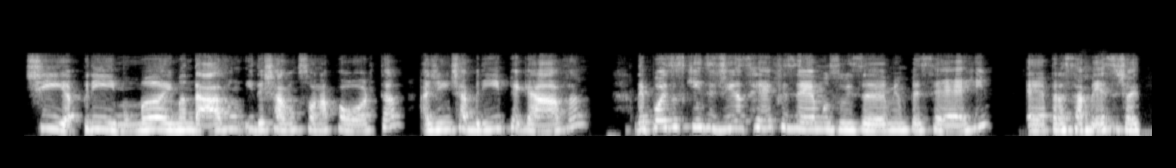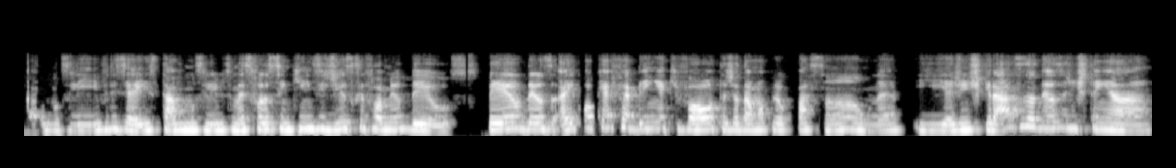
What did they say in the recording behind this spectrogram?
tia, primo, mãe mandavam e deixavam só na porta. A gente abria e pegava. Depois dos 15 dias refizemos o exame, um PCR, é, para saber se já estávamos livres, e aí estávamos livres, mas foram assim 15 dias que você falou, meu Deus, meu Deus, aí qualquer febrinha que volta já dá uma preocupação, né? E a gente, graças a Deus, a gente tem a,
